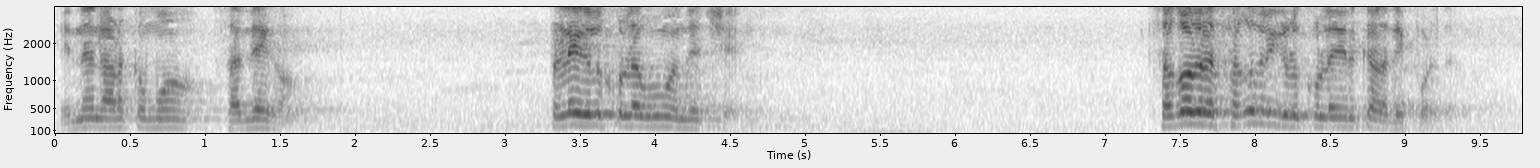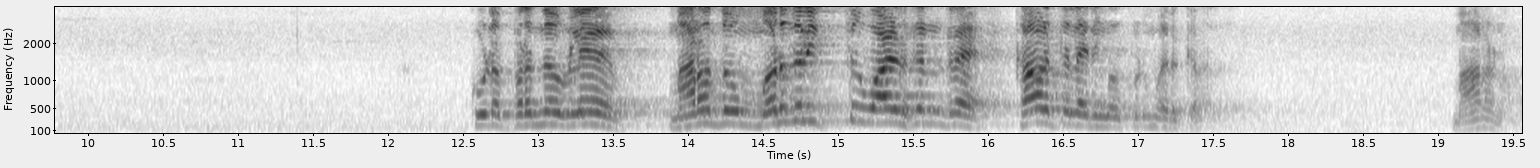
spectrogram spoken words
என்ன நடக்குமோ சந்தேகம். பிள்ளைகளுக்குள்ளவும் வந்துச்சு சகோதர சகோதரிகளுக்குள்ள இருக்கிறது இப்பொழுது. கூட பிறந்தவர்களே மறந்தும் மறுதளித்து வாழ்கின்ற காலத்துல நீங்கள் குடும்பம் இருக்கிறது. மாறணும்.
